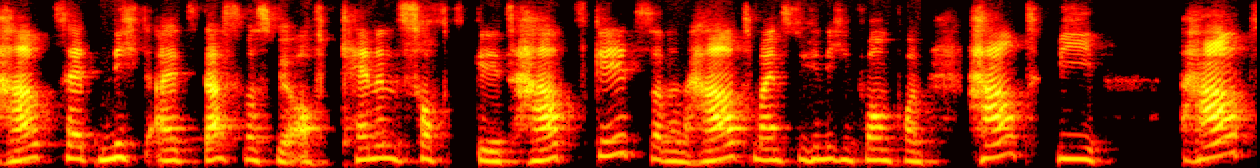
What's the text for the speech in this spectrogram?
Hardset nicht als das, was wir oft kennen, Soft Skills, Hard Skills, sondern hart meinst du hier nicht in Form von hart wie hart,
